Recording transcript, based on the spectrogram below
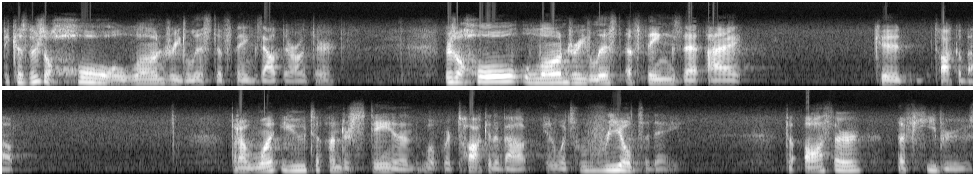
Because there's a whole laundry list of things out there, aren't there? There's a whole laundry list of things that I could talk about. But I want you to understand what we're talking about and what's real today. The author of Hebrews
